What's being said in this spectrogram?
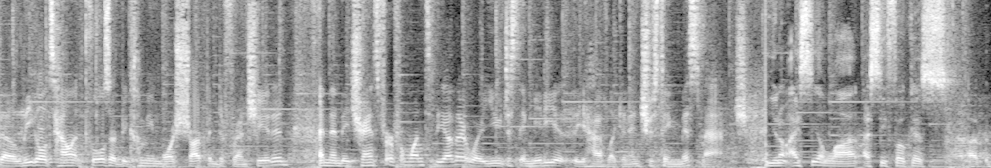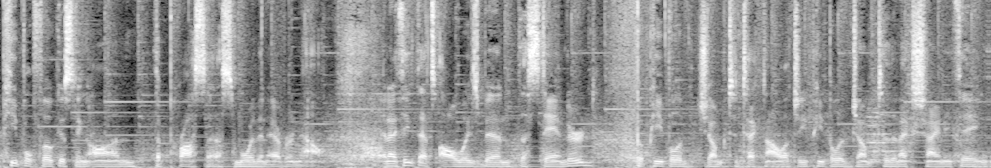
the legal talent pools are becoming more sharp and differentiated, and then they transfer from one to the other, where you just immediately have like an interesting mismatch. You know, I see a lot, I see focus, uh, people focusing on the process more than ever now. And I think that's always been the standard, but people have jumped to technology, people have jumped to the next shiny thing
